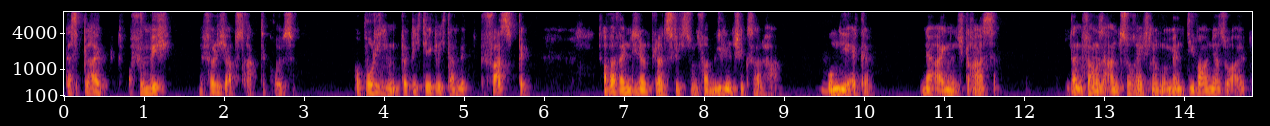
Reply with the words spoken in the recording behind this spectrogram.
das bleibt auch für mich eine völlig abstrakte Größe. Obwohl ich nun wirklich täglich damit befasst bin. Aber wenn die dann plötzlich so ein Familienschicksal haben, um die Ecke, in der eigenen Straße, dann fangen sie an zu rechnen. Moment, die waren ja so alt,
